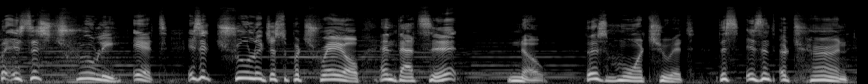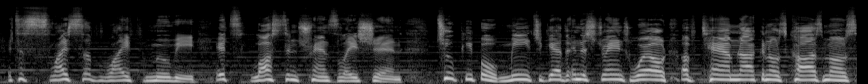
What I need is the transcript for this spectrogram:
But is this truly it? Is it truly just a portrayal and that's it? No, there's more to it. This isn't a turn, it's a slice of life movie. It's lost in translation. Two people meeting together in the strange world of Tam Nakano's cosmos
